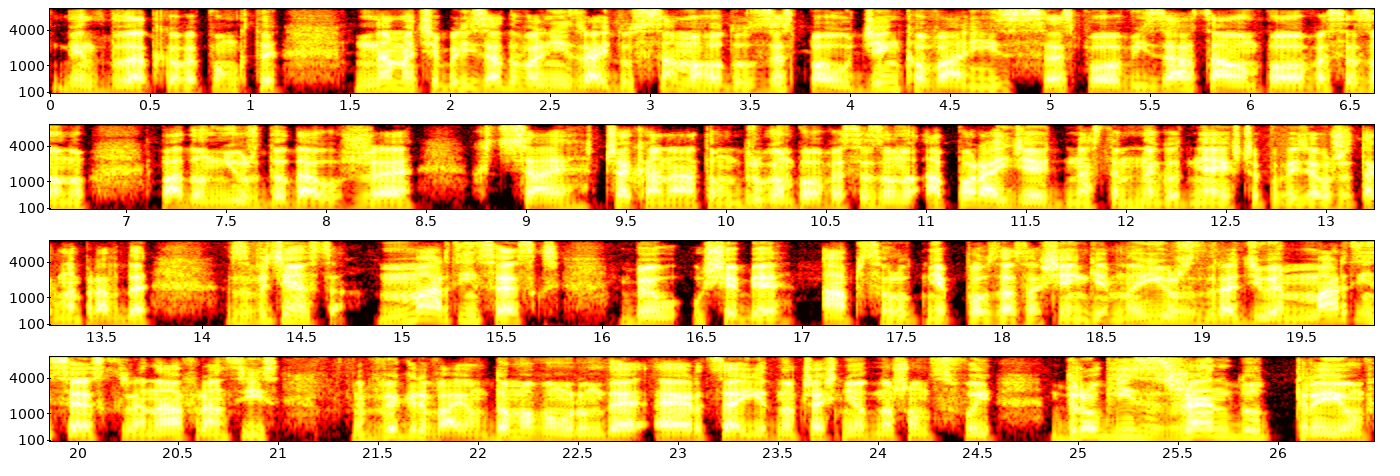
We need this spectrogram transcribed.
więc dodatkowe punkty. Na mecie byli zadowoleni z rajdu, z samochodu, z zespołu, dziękowali zespołowi za całą połowę sezonu. Padon już dodał, że chce, czeka na tą drugą połowę sezonu, a po rajdzie następnego dnia jeszcze powiedział, że tak naprawdę zwycięzca Martin Sesks był u siebie absolutnie poza zasięgiem. No i już zdradziłem, Martin Sesks, Renault Francis wygrywają domową rundę ERC, jednocześnie odnosząc swój drugi z rzędu triumf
